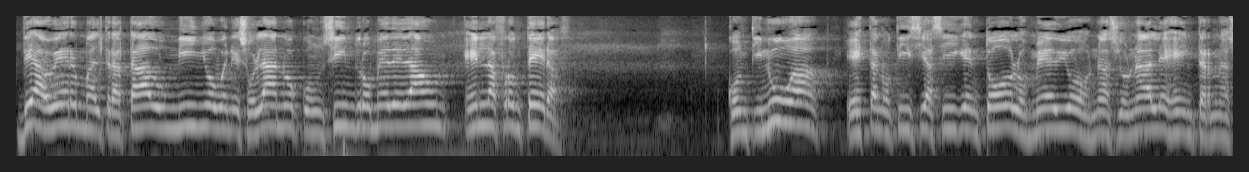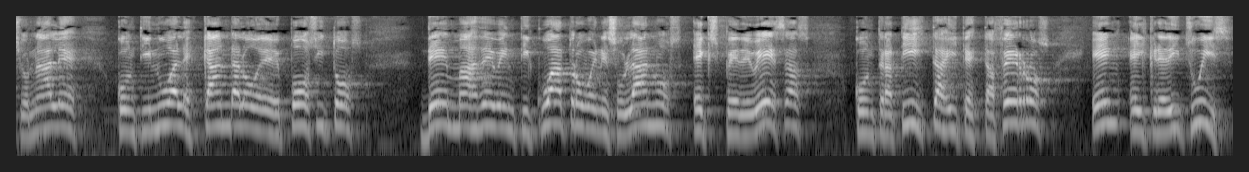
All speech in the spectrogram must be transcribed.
de haber maltratado a un niño venezolano con síndrome de Down en las fronteras. Continúa, esta noticia sigue en todos los medios nacionales e internacionales, continúa el escándalo de depósitos de más de 24 venezolanos expedevesas, contratistas y testaferros en el Credit Suisse.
